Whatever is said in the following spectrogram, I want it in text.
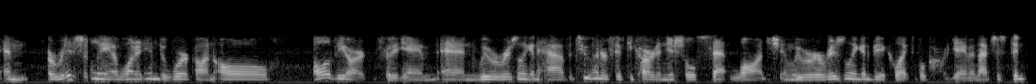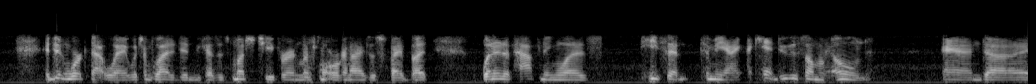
and originally I wanted him to work on all all of the art for the game, and we were originally going to have a 250 card initial set launch, and we were originally going to be a collectible card game, and that just didn't it didn't work that way, which I'm glad it didn't because it's much cheaper and much more organized this way. But what ended up happening was he said to me, I, I can't do this on my own, and uh,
